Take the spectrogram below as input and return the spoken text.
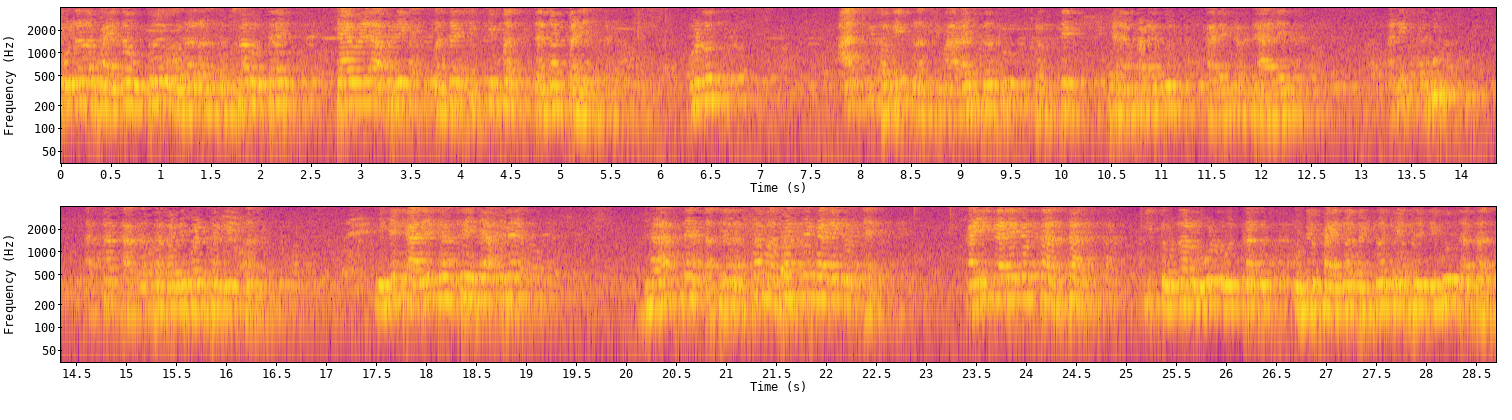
कोणाला फायदा होतोय कोणाला नुकसान होतंय त्यावेळी आपली मताची किंमत त्यांना कळेल. म्हणून आज मी बघितलं की महाराष्ट्रातून प्रत्येक खेड्यापाड्यातून कार्यकर्ते आले आणि खूप आता दादासाहेबांनी पण सांगितलं की हे कार्यकर्ते हे आपल्या घरातले आहेत आपल्या रक्तामासातले कार्यकर्ते आहेत. काही कार्यकर्ते असतात की तोंडावर गोड बोलतात कुठे फायदा भेटला की आपले निघून जातात.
